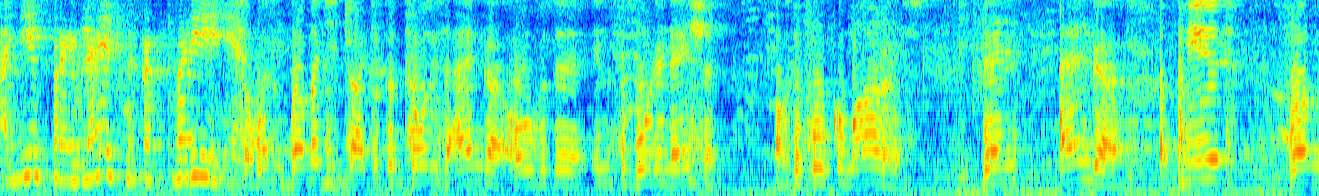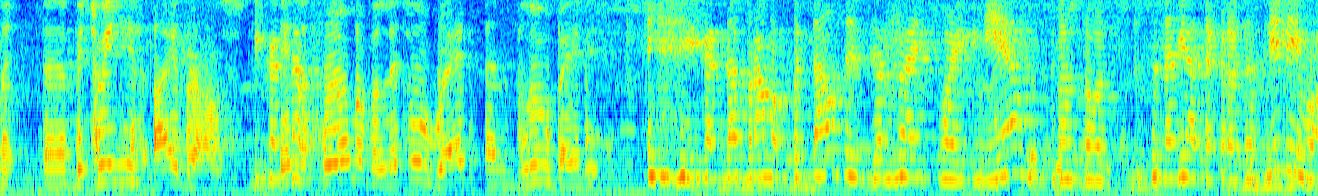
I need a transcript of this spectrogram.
они проявляются как творение. So when Brahmaji tried to control his anger over the insubordination of the four Kumaras, then anger appeared from uh, between his eyebrows in the form of a little red and blue baby. И когда Брама пытался сдержать свой гнев, то, что вот сыновья так разозлили его,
